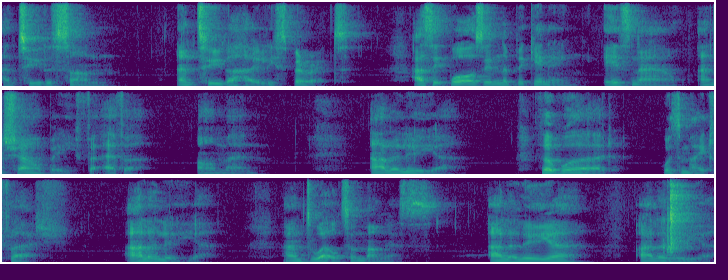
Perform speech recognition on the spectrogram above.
and to the Son and to the Holy Spirit, as it was in the beginning, is now, and shall be forever. Amen. Alleluia. The Word was made flesh. Alleluia and dwelt among us. Alleluia, Alleluia.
